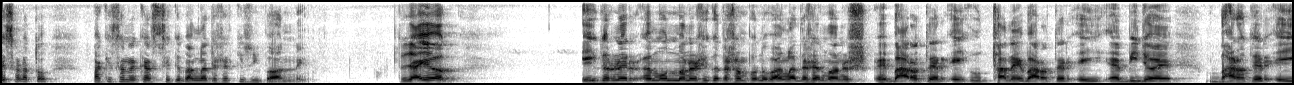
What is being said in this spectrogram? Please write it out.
এছাড়া তো পাকিস্তানের কাছ থেকে বাংলাদেশের কিছুই পাওয়ার নেই। তো যাই হোক এই ধরনের মন মানসিকতা সম্পন্ন বাংলাদেশের মানুষ এই ভারতের এই উত্থানে, ভারতের এই বিজয়ে, ভারতের এই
